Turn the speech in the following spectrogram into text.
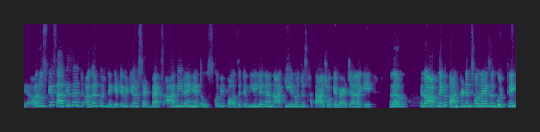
या और उसके साथ ही साथ अगर कुछ नेगेटिविटी और सेटबैक्स आ भी रहे हैं तो उसको भी पॉजिटिवली लेना ना कि यू नो जस्ट हताश होके बैठ जाना कि मतलब यू नो अपने पे कॉन्फिडेंस होना इज़ अ गुड थिंग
